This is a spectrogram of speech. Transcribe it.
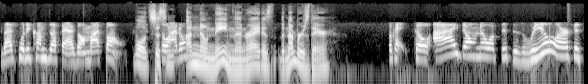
That's what it comes up as on my phone. Well, it's just So an I don't- unknown name then, right? As the number's there. Okay, so I don't know if this is real or if it's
